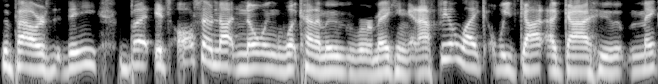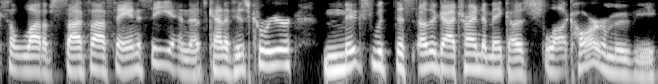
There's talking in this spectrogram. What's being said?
the powers that be. But it's also not knowing what kind of movie we're making, and I feel like we've got a guy who makes a lot of sci-fi fantasy, and that's kind of his career, mixed with this other guy trying to make a schlock horror movie,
